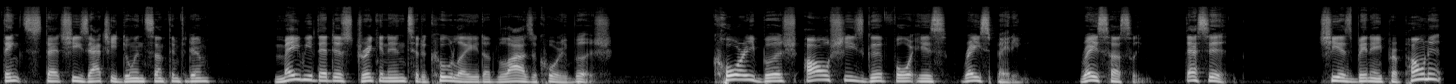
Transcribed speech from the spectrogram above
thinks that she's actually doing something for them. Maybe they're just drinking into the Kool-Aid of the lies of Cori Bush. Cori Bush, all she's good for is race baiting, race hustling. That's it. She has been a proponent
